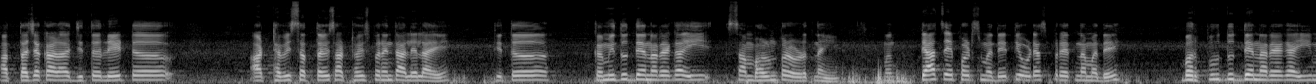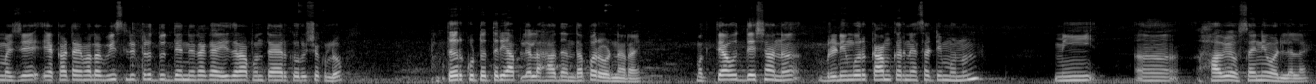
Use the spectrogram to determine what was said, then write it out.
आत्ताच्या काळात जिथं रेट अठ्ठावीस सत्तावीस अठ्ठावीसपर्यंत आलेला आहे. तिथं कमी दूध देणाऱ्या गायी सांभाळून परवडत नाही. मग त्याच एफर्ट्समध्ये तेवढ्याच प्रयत्नामध्ये भरपूर दूध देणाऱ्या गायी म्हणजे एका टायमाला वीस लिटर दूध देणाऱ्या गायी जर आपण तयार करू शकलो तर कुठंतरी आपल्याला हा धंदा परवडणार आहे. मग त्या उद्देशानं ब्रिडिंगवर काम करण्यासाठी म्हणून मी हा व्यवसाय निवडलेला आहे.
